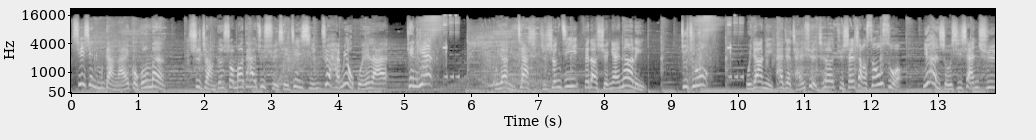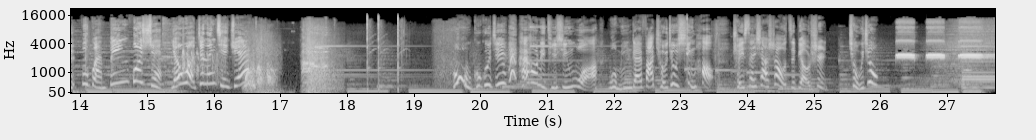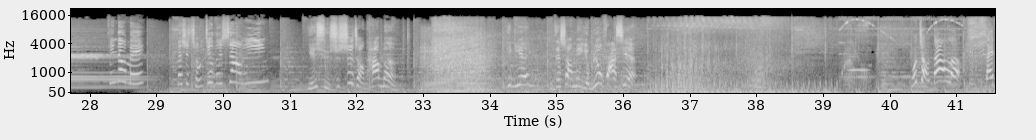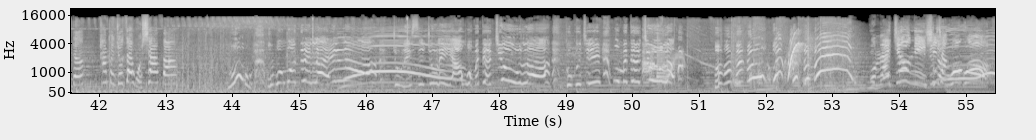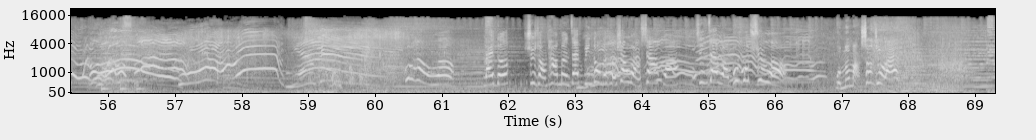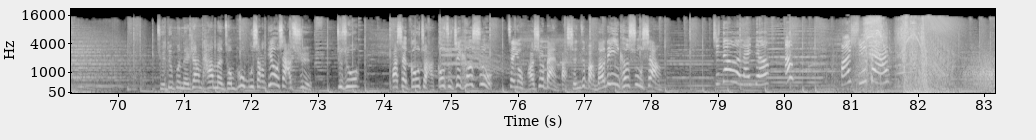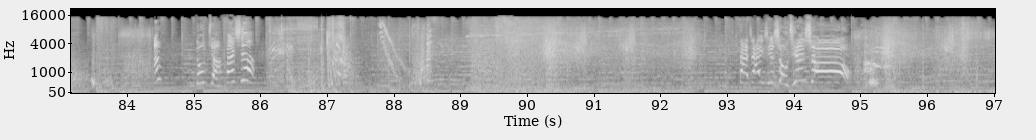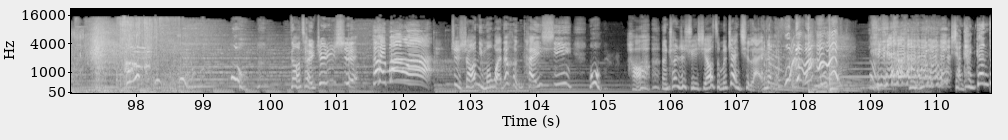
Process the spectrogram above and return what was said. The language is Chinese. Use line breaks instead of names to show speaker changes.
谢谢你们赶来，狗狗们。市长跟双胞胎去雪鞋践行，却还没有回来。天天，我要你驾驶直升机飞到悬崖那里。猪猪，我要你开着铲雪车去山上搜索，你很熟悉山区。
不管冰或雪，有我就能解决。
哦，咕咕鸡，还好你提醒我，我们应该发求救信号，吹三下哨子表示求救。
没？那是求救的哨音。
也许是市长他们。天天，你在上面有没有发现？
我找到了，莱德，他们就在我下方。
哦，汪汪队来了！朱莉斯、朱莉亚，我们得救了！咕咕鸡，我们得救了！
我市长他们在冰冻的河上往下滑，现在往瀑布去了。
我们马上就来，绝对不能让他们从瀑布上掉下去。猪猪，发射钩爪勾住这棵树，再用滑雪板把绳子绑到另一棵树上。
知道了，莱德。啊，滑雪板。啊，钩爪发射。
手牵手！
哦，刚才真是太
棒
了！至少你们玩得很开心哦。好，穿着雪鞋要怎么站起来呢？
想看更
